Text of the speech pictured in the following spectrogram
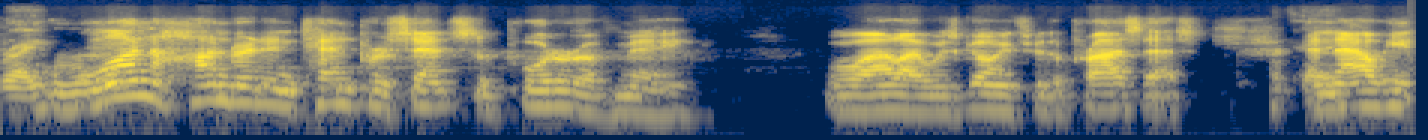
Right. 110% supporter of me while I was going through the process. Okay. And now he's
